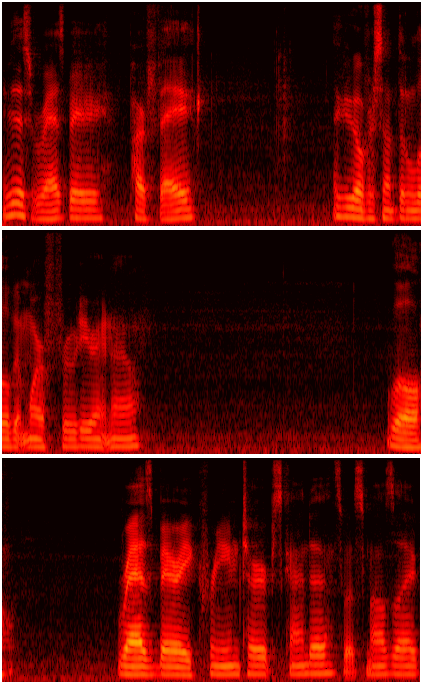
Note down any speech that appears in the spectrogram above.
maybe this raspberry parfait. I could go for something a little bit more fruity right now. Little raspberry cream terps, kinda. That's what it smells like.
